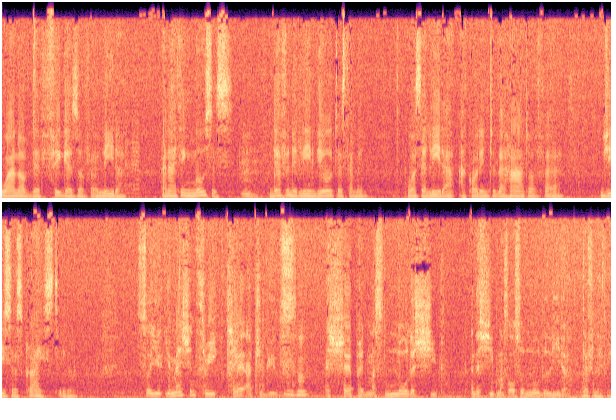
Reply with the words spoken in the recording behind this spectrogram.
one of the figures of a leader. And I think Moses, definitely in the Old Testament, was a leader according to the heart of uh, Jesus Christ, you know. So you, you mentioned three clear attributes. A shepherd must know the sheep, and the sheep must also know the leader. Definitely.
